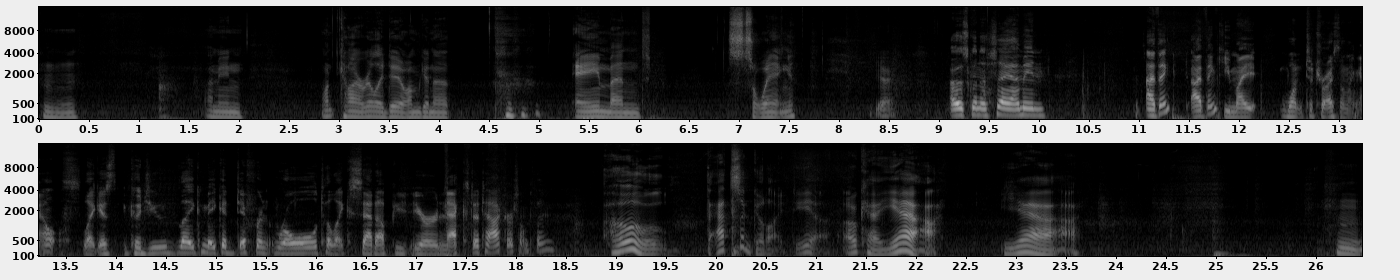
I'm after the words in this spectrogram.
Hmm. I mean, what can I really do? I'm gonna aim and swing. Yeah. I was gonna say, I mean, I think I think you might want to try something else. Like, is could you like make a different roll to like set up your next attack or something? Oh, that's a good idea. Okay, yeah. Yeah. Hmm.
